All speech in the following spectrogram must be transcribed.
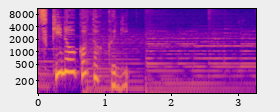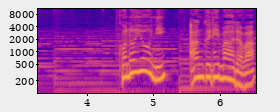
月のごとくにこのようにアングリマーラは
